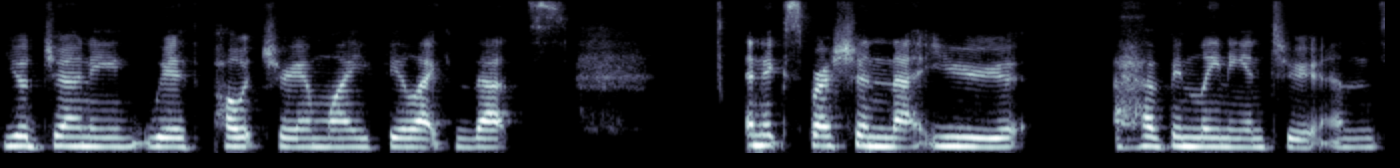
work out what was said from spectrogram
your journey with poetry and why you feel like that's an expression that you have been leaning into and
